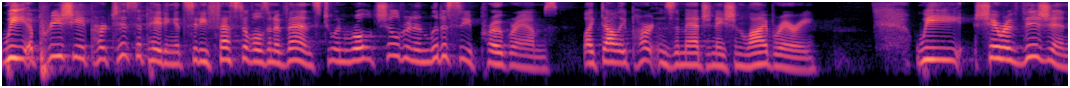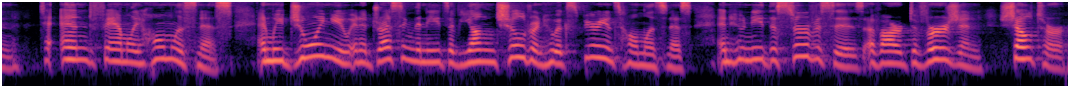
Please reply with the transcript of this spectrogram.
We appreciate participating at city festivals and events to enroll children in literacy programs like Dolly Parton's Imagination Library. We share a vision to end family homelessness, and we join you in addressing the needs of young children who experience homelessness and who need the services of our diversion, shelter,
